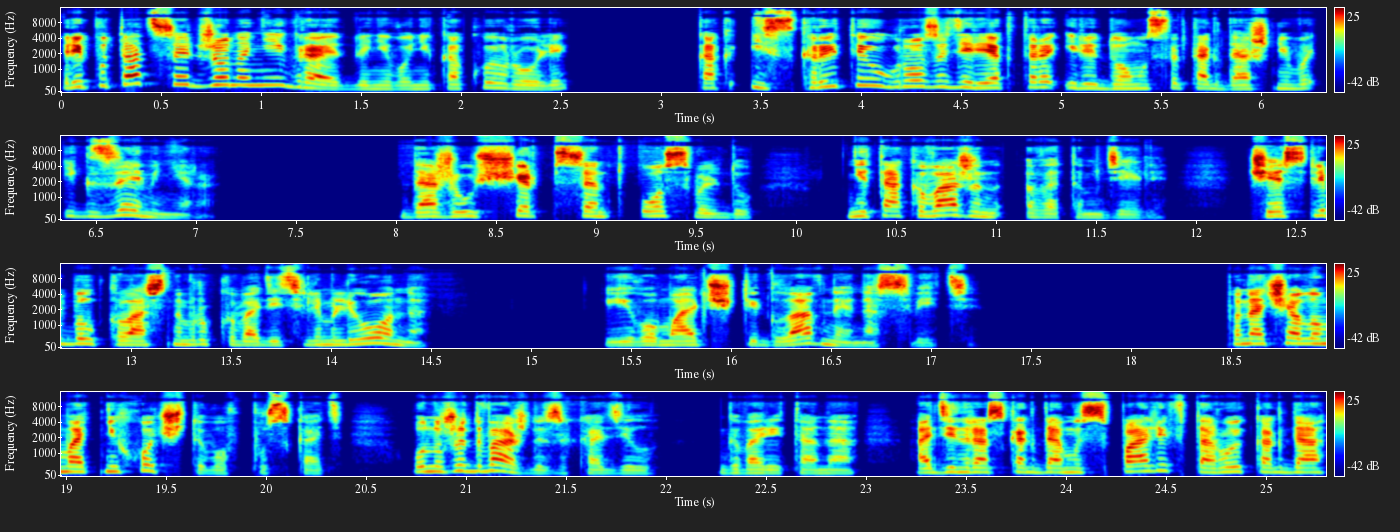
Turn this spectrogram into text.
Репутация Джона не играет для него никакой роли, как и скрытая угроза директора или домысла тогдашнего экзаменера. Даже ущерб Сент-Освальду не так важен в этом деле. Чесли был классным руководителем Леона, и его мальчики — главное на свете. Поначалу мать не хочет его впускать. Он уже дважды заходил, — говорит она. Один раз, когда мы спали, второй, когда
